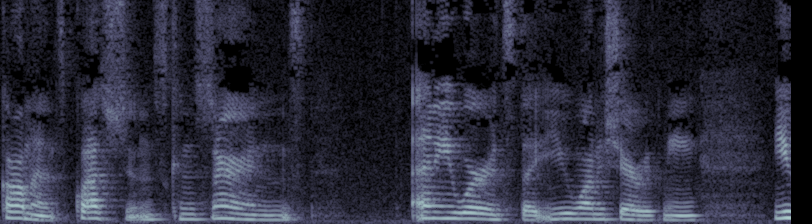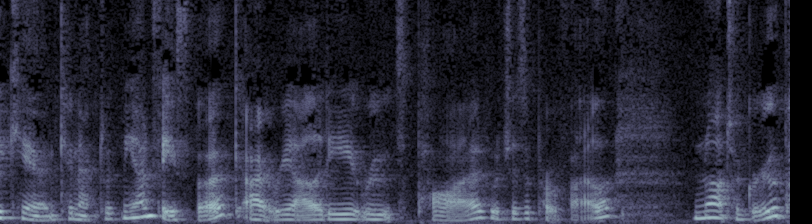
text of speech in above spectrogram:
comments, questions, concerns, any words that you want to share with me, you can connect with me on Facebook at Reality Roots Pod, which is a profile, not a group,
